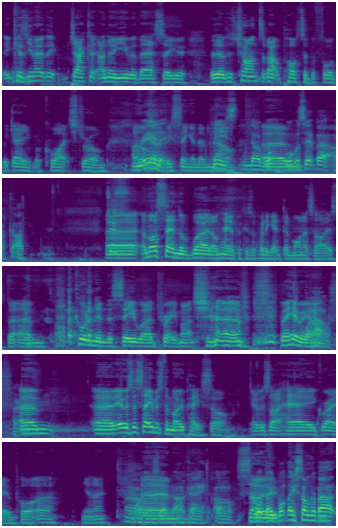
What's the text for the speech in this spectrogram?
Because you know that Jack, I know you were there, so you the, the chants about Potter before the game were quite strong. I'm not going Really? to be singing them Please, now. no. What, Um, what was it about? I, I, Uh, I'm not saying the word on here because I'll probably going to get demonetized, but um, calling him the c word pretty much. um, but here we Wow, are. Um, uh, it was the same as the Mope song. It was like, "Hey, Graham Potter," you know. oh, Um, okay. Oh, so- what they, what they sung about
